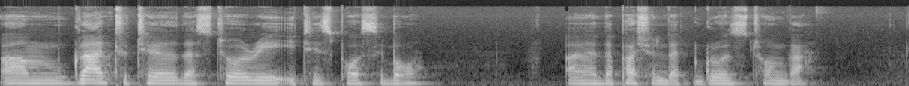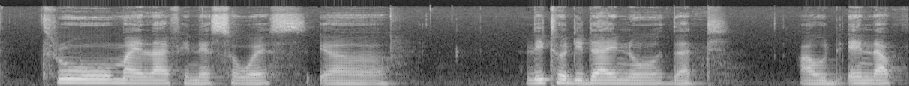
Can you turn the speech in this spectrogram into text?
I'm glad to tell the story It is Possible, uh, the passion that grows stronger. Through my life in SOS, uh, little did I know that I would end up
